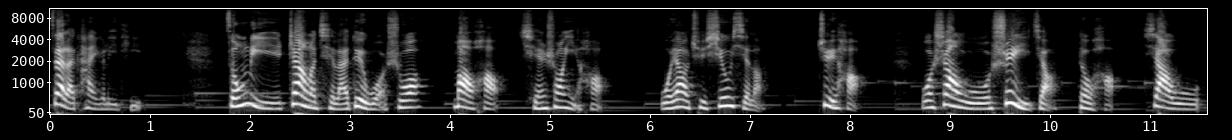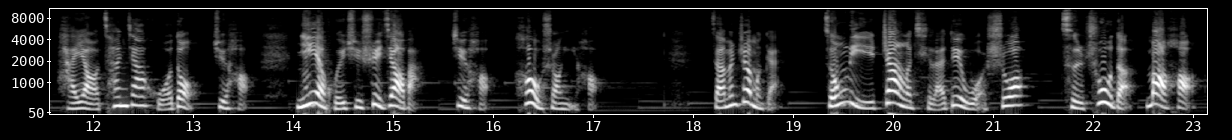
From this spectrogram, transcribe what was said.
再来看一个例题。总理站了起来，对我说：“冒号前双引号，我要去休息了。句号，我上午睡一觉。逗号，下午还要参加活动。句号，你也回去睡觉吧。句号后双引号，咱们这么改：总理站了起来，对我说，此处的冒号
